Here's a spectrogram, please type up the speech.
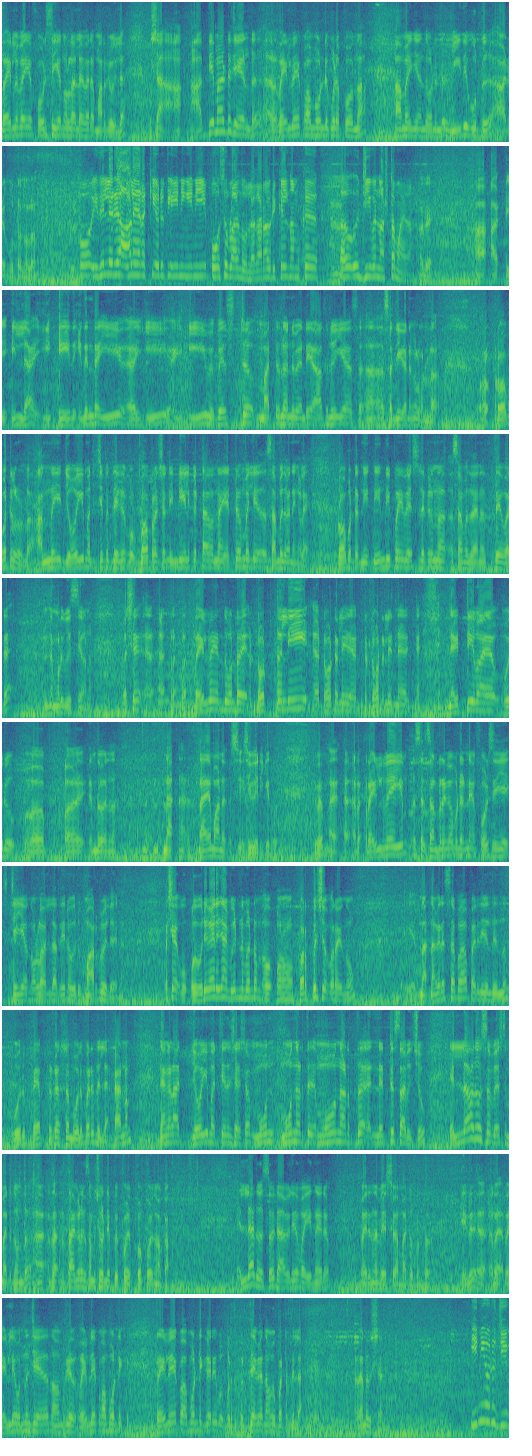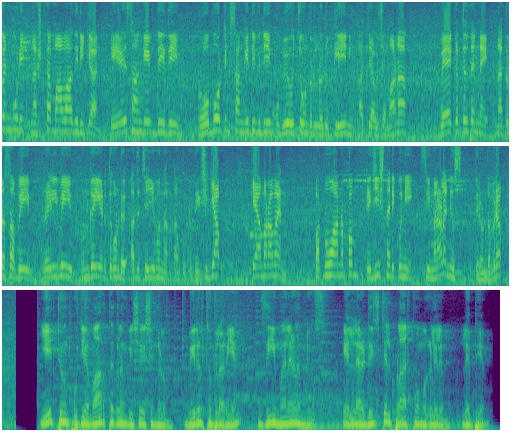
റെയിൽവേയെ ഫോഴ്സ് ചെയ്യാന്നുള്ള വരെ മാർഗമില്ല. പക്ഷെ ആദ്യമായിട്ട് ചെയ്യേണ്ടത് റെയിൽവേ കോമ്പൗണ്ടിൽ കൂടെ പോകുന്ന ആമയിഞ്ഞാന്തോടിന്റെ വീതി കൂട്ടുക ആഴം കൂട്ടുക എന്നുള്ളതാണ്. ഇപ്പോൾ ഇതിലൊരു ആളെ ഇറക്കി ഒരു ക്ലീനിങ് ഇനി പോസിബിൾ ആണെന്ന് തോന്നില്ല കാരണം ഒരിക്കൽ നമുക്ക് ജീവൻ നഷ്ടമായതാണ്. അതെ. ഇല്ല. ഇതിന്റെ ഈ ഈ ഈ വേസ്റ്റ് മാറ്റുന്നതിന് വേണ്ടി ആധുനിക സജ്ജീകരണങ്ങളുണ്ട്. റോ- റോബോട്ടുകളുണ്ട് അന്ന് ഈ ജോയി മരിച്ചപ്പോഴത്തേക്ക് കോർപ്പറേഷൻ ഇന്ത്യയിൽ കിട്ടാവുന്ന ഏറ്റവും വലിയ സംവിധാനങ്ങളെ റോബോട്ട് നീന്തിപ്പോയി വേസ്റ്റ് എടുക്കുന്ന സംവിധാനത്തെ വരെ നമ്മൾ യൂസ് പക്ഷേ റെയിൽവേ എന്തുകൊണ്ട് ടോട്ടലി ടോട്ടലി ടോട്ടലി നെഗറ്റീവായ ഒരു എന്തുവാ ന- നയമാണ് സ്വീ- സ്വീകരിക്കുന്നത്. ഇപ്പം റെയിൽവേയും സെൻട്രൽ സെൻട്രൽ ഗവൺമെന്റിനെ ഫോഴ്സ് ചെയ്യുക എന്നുള്ളതല്ലാതെ ഇതിന് ഒരു മാർഗമില്ല ഇതിന്. പക്ഷേ ഒരു കാര്യം ഞാൻ വീണ്ടും വീണ്ടും ഉറപ്പിച്ച് പറയുന്നു. നഗരസഭാ പരിധിയിൽ നിന്നും ഒരു പേപ്പർ കഷ്ണം പോലും വരുന്നില്ല. കാരണം ഞങ്ങൾ ആ ജോയി മരിച്ചതിന് ശേഷം മൂന്ന് മൂന്നിടത്ത് മൂന്നിടത്ത് നെറ്റ് സ്ഥാപിച്ചു. എല്ലാ ദിവസവും വേസ്റ്റ് മാറ്റുന്നുണ്ട്. താങ്കൾക്ക് സംശയം പോയി- നോക്കാം. എല്ലാ ദിവസവും രാവിലെയും വൈകുന്നേരം വരുന്ന വേസ്റ്റ് മാറ്റുന്നുണ്ട്. ഇത് റെയിൽവേ ഒന്നും ചെയ്യാതെ നമുക്ക് റെയിൽവേ കോമ്പൗണ്ടിൽ റെയിൽവേ കോമ്പൗണ്ടിൽ കയറി പ്രത്യേകം നമുക്ക് പറ്റത്തില്ല. അതാണ് വിഷയം. ഇനിയൊരു ജീവൻ കൂടി നഷ്ടമാവാതിരിക്കാൻ ഏഴ് സാങ്കേതികവിദ്യയും റോബോട്ടിക് സാങ്കേതികവിദ്യയും ഉപയോഗിച്ചുകൊണ്ടുള്ള ഒരു ക്ലീനിങ് അത്യാവശ്യമാണ്. വേഗത്തിൽ തന്നെ നഗരസഭയും റെയിൽവേയും മുൻകൈ എടുത്തുകൊണ്ട് അത് ചെയ്യുമെന്ന് നമുക്ക് പ്രതീക്ഷിക്കാം. ക്യാമറാമാൻ പത്മവാറിനൊപ്പം രജീഷ് നരിക്കുനി സിമലാള ന്യൂസ് തിരുവനന്തപുരം. ഏറ്റവും പുതിയ വാർത്തകളും വിശേഷങ്ങളും വിരൽത്തുമ്പിലറിയാൻ സി മലയാളം ന്യൂസ്. എല്ലാ ഡിജിറ്റൽ പ്ലാറ്റ്ഫോമുകളിലും ലഭ്യം.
